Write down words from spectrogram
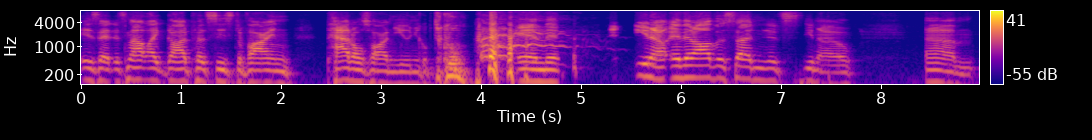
is that it's not like God puts these divine paddles on you and you go, and then, you know, and then all of a sudden it's, you know, um,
